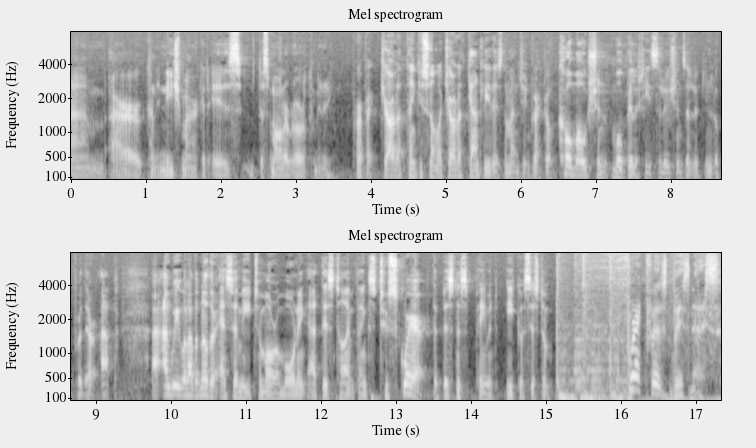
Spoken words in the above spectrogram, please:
Um, our kind of niche market is the smaller rural community. Perfect. Jarlath, thank you so much. Jarlath Gantley is the Managing Director of CoMotion Mobility Solutions, and look, you can look for their app. Uh, and we will have another SME tomorrow morning at this time, thanks to Square, the business payment ecosystem. Breakfast Business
